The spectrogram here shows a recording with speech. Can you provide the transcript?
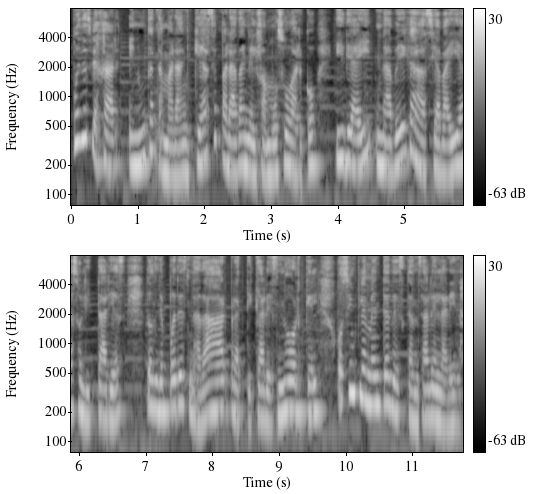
puedes viajar en un catamarán que hace parada en el famoso arco y de ahí navega hacia bahías solitarias donde puedes nadar, practicar snorkel o simplemente descansar en la arena.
